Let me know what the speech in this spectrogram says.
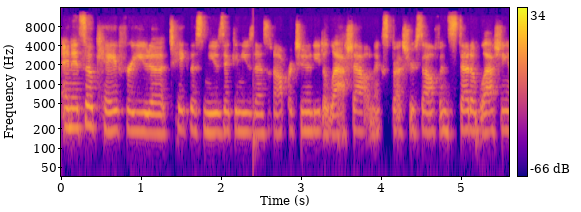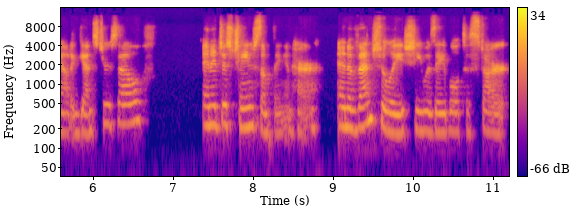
And it's okay for you to take this music and use it as an opportunity to lash out and express yourself instead of lashing out against yourself. And it just changed something in her. And eventually she was able to start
